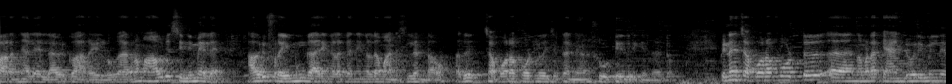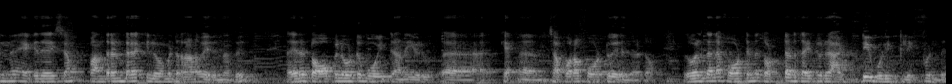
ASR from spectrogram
പറഞ്ഞാലേ എല്ലാവർക്കും അറിയുള്ളൂ. കാരണം ആ ഒരു സിനിമയിലെ ആ ഒരു ഫ്രെയിമും കാര്യങ്ങളൊക്കെ നിങ്ങളുടെ മനസ്സിലുണ്ടാവും. അത് ചപ്പോറ ഫോർട്ടിൽ വെച്ചിട്ട് തന്നെയാണ് ഷൂട്ട് ചെയ്തിരിക്കുന്നത് കേട്ടോ. പിന്നെ ചപ്പോറ ഫോർട്ട് നമ്മുടെ കാൻഡോലിമിൽ നിന്ന് ഏകദേശം പന്ത്രണ്ടര കിലോമീറ്റർ ആണ് വരുന്നത്. അതായത് ടോപ്പിലോട്ട് പോയിട്ടാണ് ഈ ഒരു ചപ്പോറ ഫോർട്ട് വരുന്നത് കേട്ടോ. അതുപോലെ തന്നെ ഫോർട്ടിന് തൊട്ടടുത്തായിട്ട് ഒരു അടിപൊളി ക്ലിഫ് ഉണ്ട്.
